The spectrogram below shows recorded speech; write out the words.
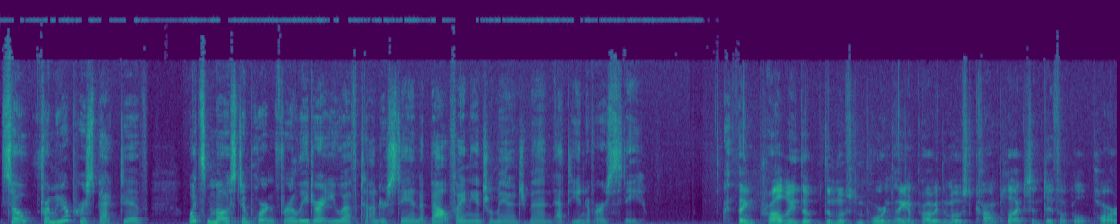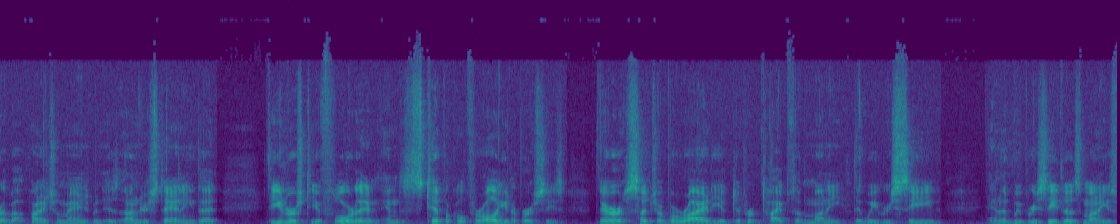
So, from your perspective, what's most important for a leader at UF to understand about financial management at the university? I think probably the, the most important thing and probably the most complex and difficult part about financial management is understanding that the University of Florida, and, and it's typical for all universities, there are such a variety of different types of money that we receive, and we've received those monies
